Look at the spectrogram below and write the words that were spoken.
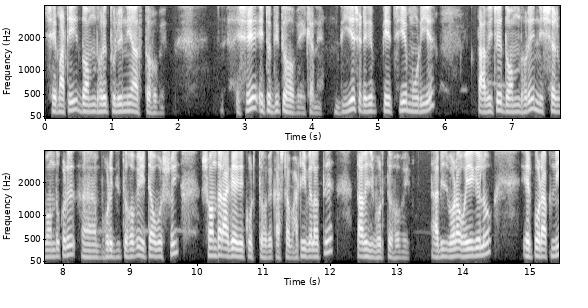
সেই মাটি দম ধরে তুলে নিয়ে আসতে হবে। এসে এটা দিতে হবে এখানে। দিয়ে সেটাকে পেঁচিয়ে, মুড়িয়ে, তাবিজে দম ধরে নিঃশ্বাস বন্ধ করে ভরে দিতে হবে। এটা অবশ্যই সন্ধ্যার আগে আগে করতে হবে কাজটা। ভাটি বেলাতে তাবিজ ভরতে হবে। তাবিজ ভরা হয়ে গেল। এরপর আপনি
